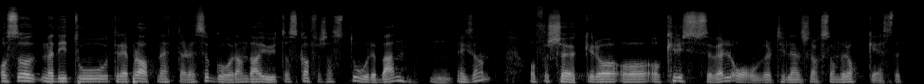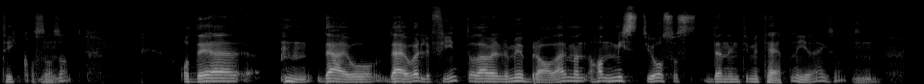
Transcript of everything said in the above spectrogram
Og så med de to-tre platene etter det så går han da ut og skaffer seg store band. Mm. ikke sant? Og forsøker å, å, å, krysse vel over til en slags sånn rockeestetikk også. Mm. Sant? Og det, det, er jo, det, er jo, veldig fint, og det er veldig mye bra der, men han mister jo også den intimiteten i det. ikke sant? Mm.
